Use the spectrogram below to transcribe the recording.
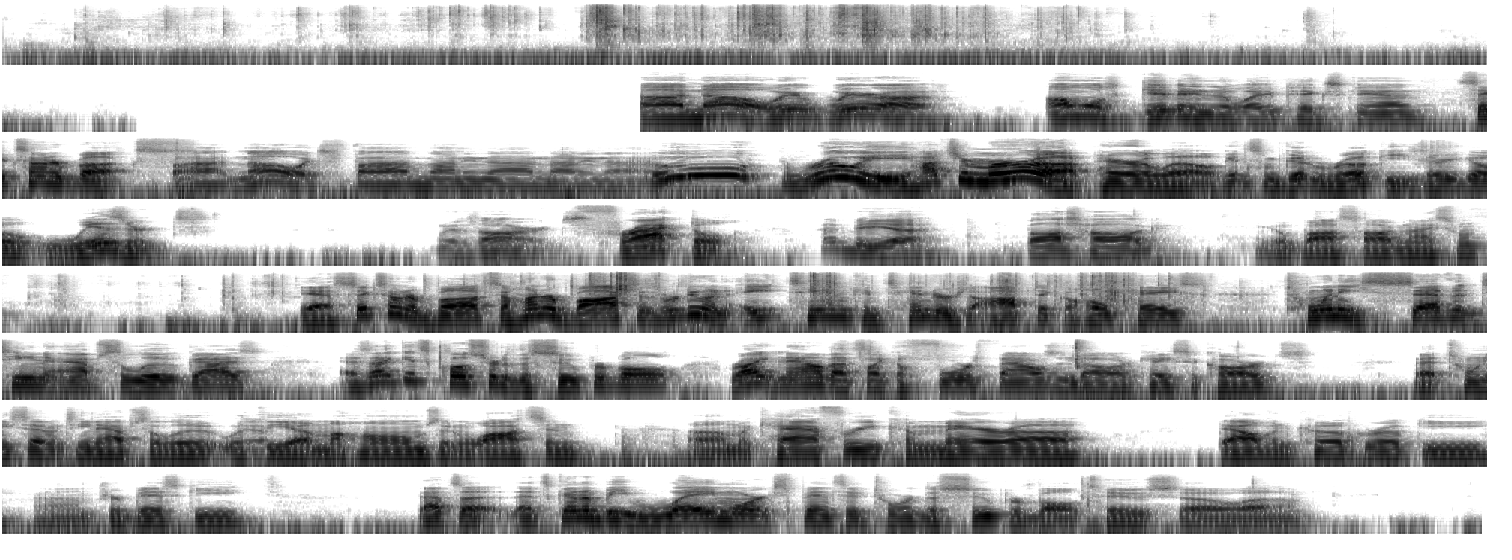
Uh, no, we're we're uh almost giving it away. Pigskin. 600 bucks. Five, no, it's five ninety nine ninety nine. Ooh, Rui Hachimura parallel. Getting some good rookies. There you go. Wizards. Wizards. Fractal. That'd be a boss hog. There you go, Boss Hog. Nice one. Yeah, 600 bucks, 100 boxes. We're doing 18 contenders optic, a whole case. 2017 absolute, guys. As that gets closer to the Super Bowl, right now that's like a $4,000 case of cards. That 2017 absolute with Yep. the uh, Mahomes and Watson, uh, McCaffrey, Kamara, Dalvin Cook rookie, um, Trubisky. That's a that's gonna be way more expensive toward the Super Bowl too. So uh,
